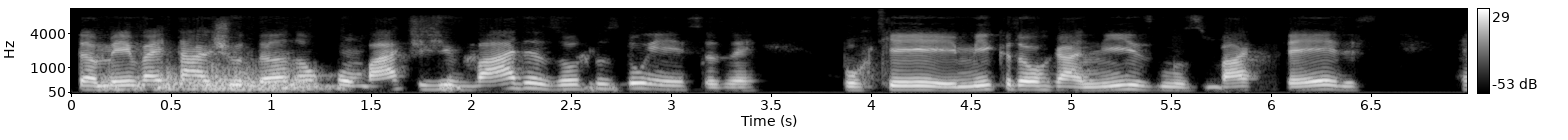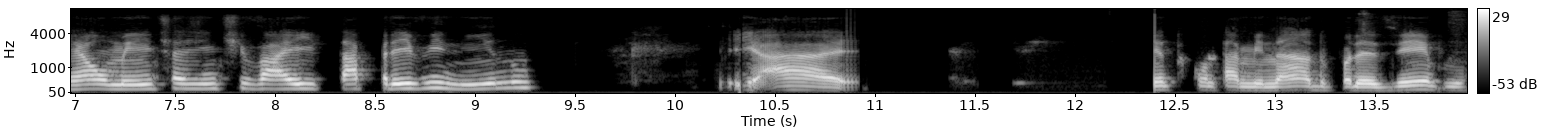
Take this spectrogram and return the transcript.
também vai estar ajudando ao combate de várias outras doenças, né? Porque micro-organismos, bactérias, realmente a gente vai estar prevenindo a contaminado, por exemplo,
